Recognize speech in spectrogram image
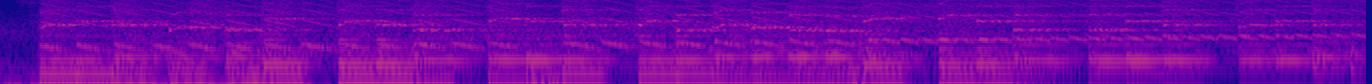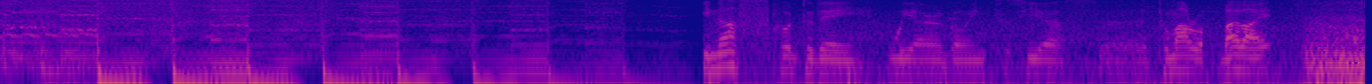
Enough for today. We are going to see us uh, tomorrow. Bye bye.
